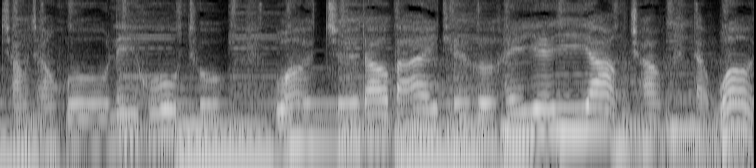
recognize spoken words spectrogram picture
常常糊里糊涂，我知道白天和黑夜一样长，但我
